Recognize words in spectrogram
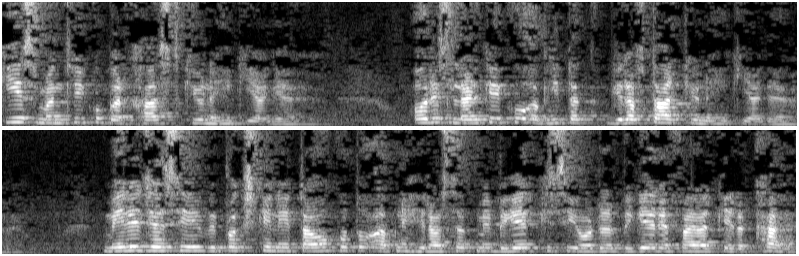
कि इस मंत्री को बर्खास्त क्यों नहीं किया गया है और इस लड़के को अभी तक गिरफ़्तार क्यों नहीं किया गया है? मेरे जैसे विपक्ष के नेताओं को तो आपने हिरासत में बगैर किसी ऑर्डर बगैर एफआईआर के रखा है।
